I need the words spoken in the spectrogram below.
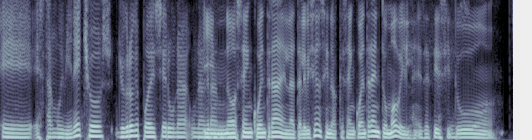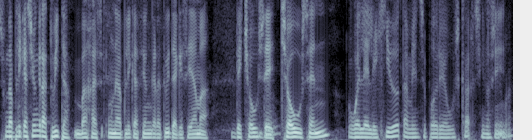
eh, están muy bien hechos. Yo creo que puede ser una, una Y gran... no se encuentra en la televisión, sino que se encuentra en tu móvil. Es decir, Así si tú Es una aplicación gratuita bajas una aplicación gratuita que se llama de Chosen. The Chosen, O el elegido también se podría buscar, si no Sí. estoy mal.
